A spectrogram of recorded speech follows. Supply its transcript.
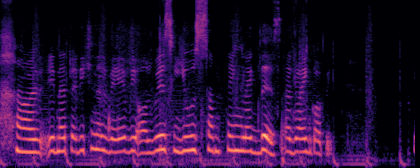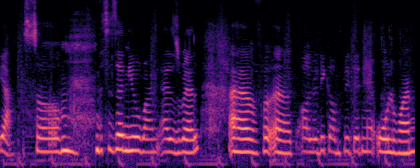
or in a traditional way, we always use something like this a drawing copy yeah so this is a new one as well. I have uh, already completed my old one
